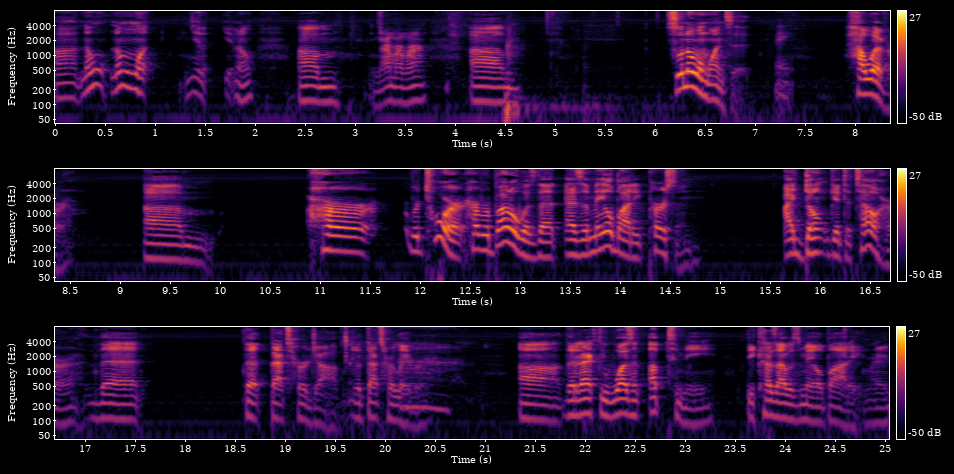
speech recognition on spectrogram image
Uh, no, no one want you know, you know, um, um, so no one wants it. Right. However, um, her retort, her rebuttal was that as a male-bodied person, I don't get to tell her that that that's her job, that that's her labor, uh, that it actually wasn't up to me because I was male-bodied, right?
